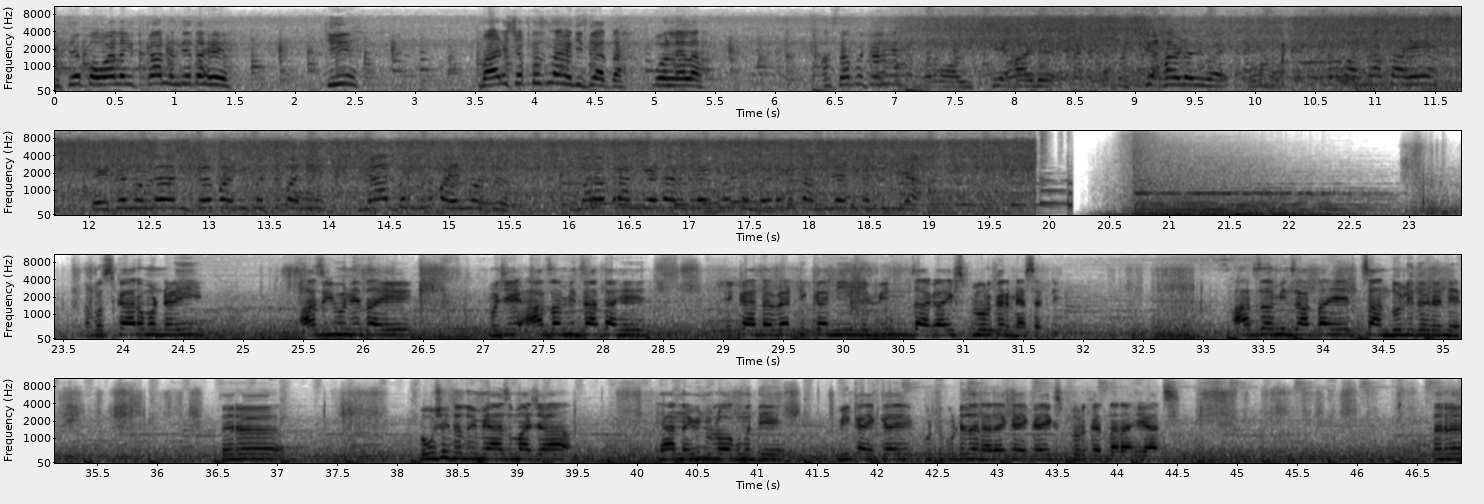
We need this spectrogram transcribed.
इथे पवायला इतका आनंद येत आहे की माडे शब्दच नाही तिथे आता बोलण्याला असा प्रकारे इतके हार्ड इतके हार्ड आहे. पाणी असं आहे. एकदम एवढं निकळ पाणी स्वच्छ पाणी. मी आजपर्यंत कुठं पाहिलं नव्हतं. तुम्हाला प्राण घ्यायचा असेल किंवा शंभर टक्के चांगली या ठिकाणी तुम्ही या. नमस्कार मंडळी. आज घेऊन येत आहे. म्हणजे आज आम्ही जात आहे. एका नव्या ठिकाणी नवीन जागा एक्सप्लोअर करण्यासाठी. आज आम्ही जात आहे चांदोली धरण येथे. तर बघू शकता तुम्ही आज माझ्या ह्या नवीन व्लॉगमध्ये मी काय काय कुठे कुठे जाणार आहे काय काय एक्सप्लोअर करणार आहे आज. तर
